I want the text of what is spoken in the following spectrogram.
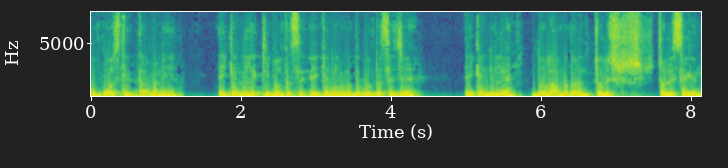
উপস্থিত? তার মানে এই ক্যান্ডেলে কি বলতেছে? এই ক্যান্ডেলের মধ্যে বলতেছে যে এই ক্যান্ডেলে দোলা আমরা ধরেন চল্লিশ চল্লিশ সেকেন্ড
